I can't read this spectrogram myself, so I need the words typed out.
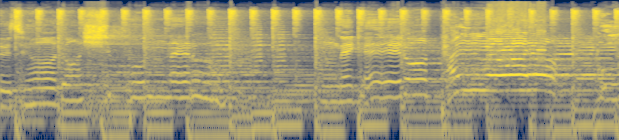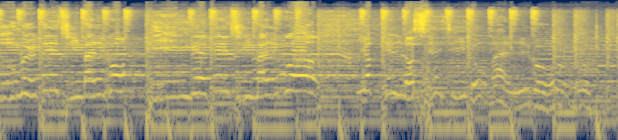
늦어도 10분 내로 내게로 달려와요. 꿈을 대지 말고 핑계 대지 말고 옆길로 새지도 말고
